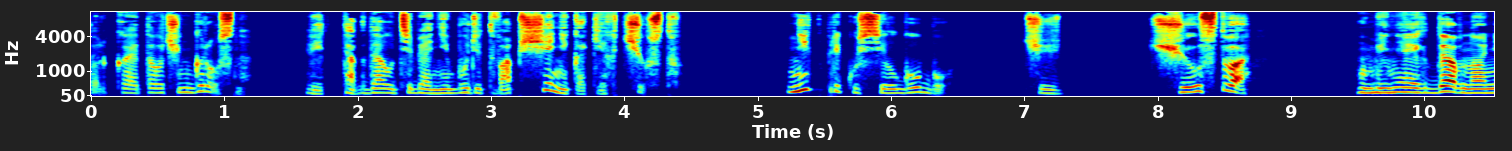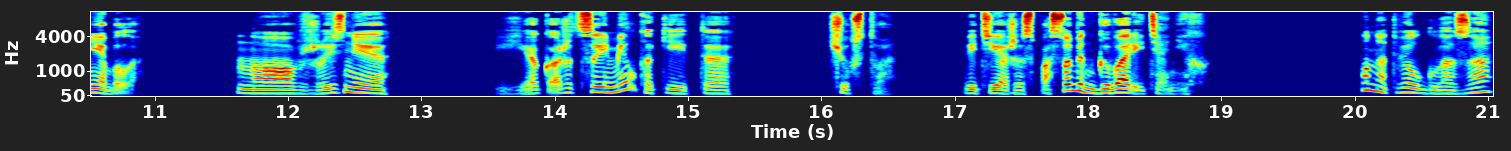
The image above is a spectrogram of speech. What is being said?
Только это очень грустно. Ведь тогда у тебя не будет вообще никаких чувств. Ник прикусил губу. Ч чувства? У меня их давно не было. Но в жизни я, кажется, имел какие-то чувства. Ведь я же способен говорить о них. Он отвел глаза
